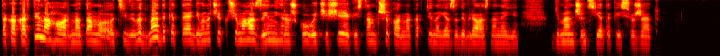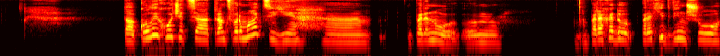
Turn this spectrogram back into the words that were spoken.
така картина гарна. Там оці ведмедики теді, воно чи, чи магазин іграшковий, чи ще якийсь там шикарна картина, я задивлялась на неї. В Dimensions є такий сюжет. Так, коли хочеться трансформації, е, пере, ну, ем, переходу, перехід в іншу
